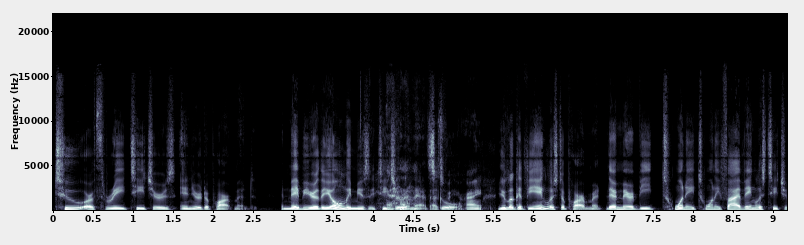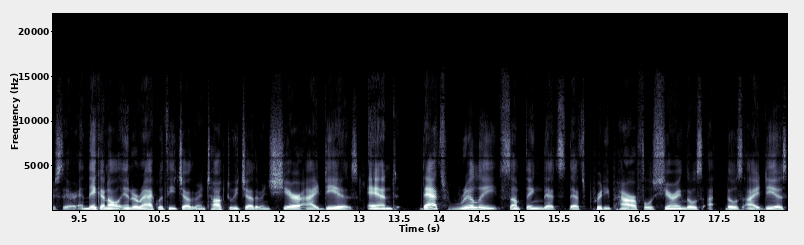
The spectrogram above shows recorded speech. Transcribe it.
two or three teachers in your department. And maybe you're the only music teacher in that school. right. You look at the English department, there may be 20, 25 English teachers there, and they can all interact with each other and talk to each other and share ideas. And that's really something that's that's pretty powerful sharing those those ideas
